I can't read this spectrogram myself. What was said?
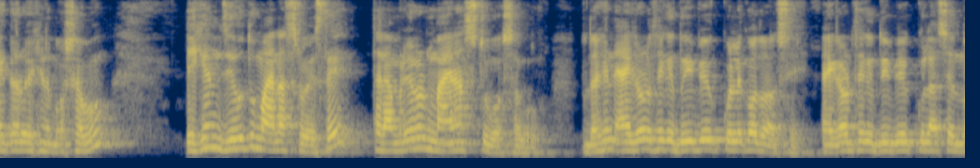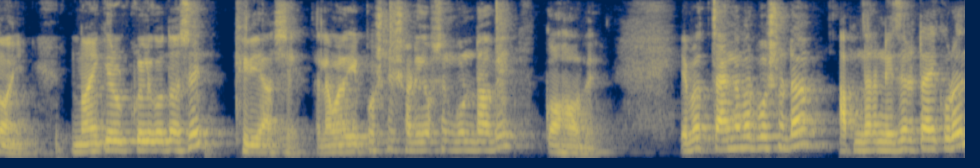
এগারো এখানে বসাবো। এখানে যেহেতু মাইনাস রয়েছে, তাহলে আমরা এবার মাইনাস টু বসাবো। তো দেখেন এগারো থেকে দুই বিয়োগ করলে কত আসে? এগারো থেকে দুই বিয়োগ করলে আসে নয়। নয়কে রুট করলে কত আসে? থ্রি আসে। তাহলে আমার এই প্রশ্নের সঠিক অপশন কোনটা হবে? ক হবে। এবার চার নম্বর প্রশ্নটা আপনারা নিজেরা ট্রাই করেন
